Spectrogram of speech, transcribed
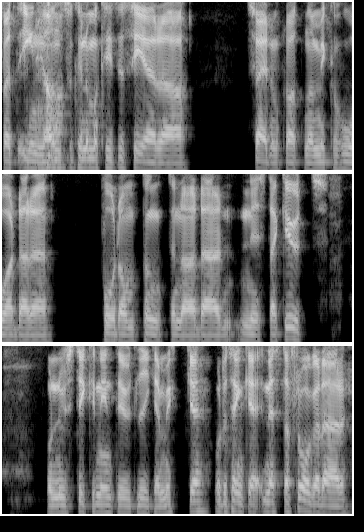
För att innan ja. så kunde man kritisera Sverigedemokraterna mycket hårdare på de punkterna där ni stack ut. Och nu sticker ni inte ut lika mycket. Och då tänker jag, nästa fråga där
